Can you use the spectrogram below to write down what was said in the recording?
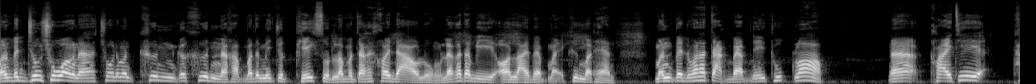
มันเป็นช่วงๆนะช่วงที่มันขึ้นก็ขึ้นนะครับมันจะมีจุดพีคสุดแล้วมันจะค่อยๆดาวลง แล้วก็จะมีออนไลน์แบบใหม่ขึ้นมาแทน มันเป็นวัฏจักรแบบนี้ทุกรอบนะฮะใครที่ท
